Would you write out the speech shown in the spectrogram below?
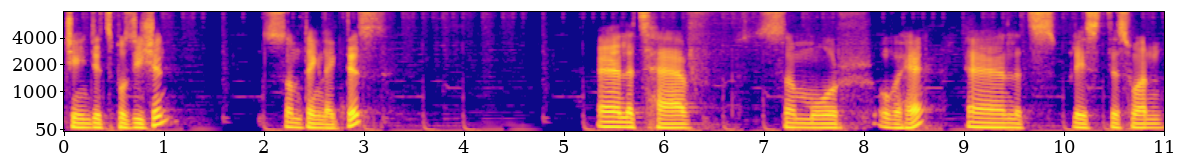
change its position. Something like this. And let's have some more over here. And let's place this one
